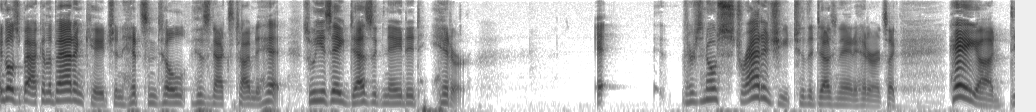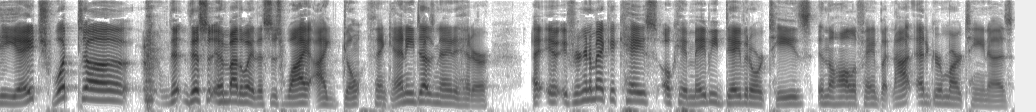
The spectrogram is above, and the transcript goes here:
and goes back in the batting cage and hits until his next time to hit. So he's a designated hitter. It, there's no strategy to the designated hitter. It's like, hey, uh, DH, what, uh, this, and by the way, this is why I don't think any designated hitter if you're going to make a case, okay, maybe David Ortiz in the Hall of Fame, but not Edgar Martinez,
